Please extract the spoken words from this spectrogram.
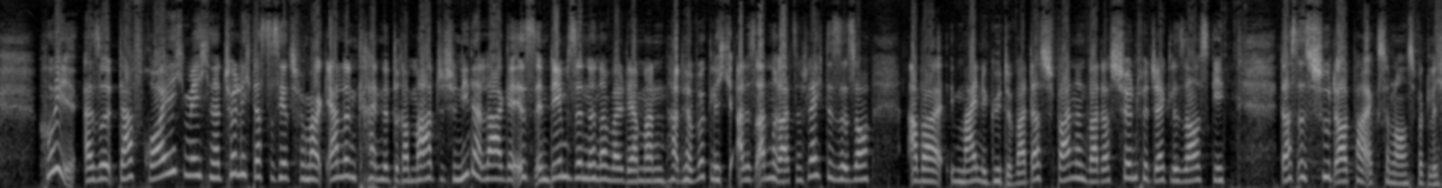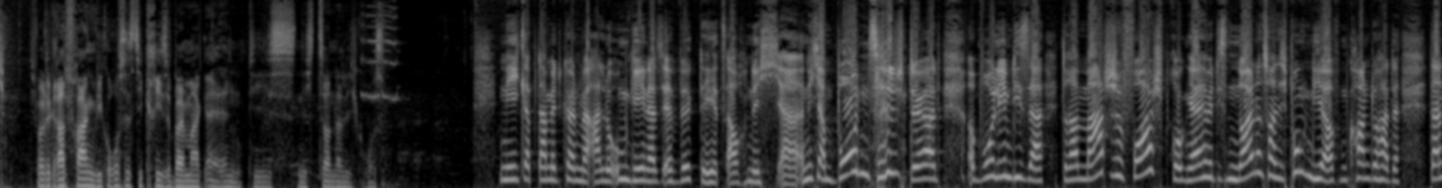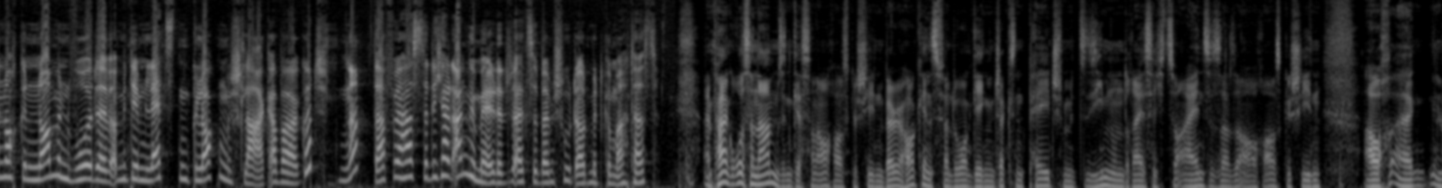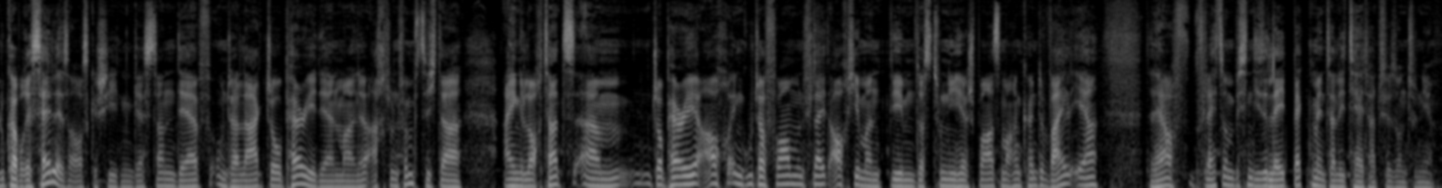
Hui, also da freue ich mich natürlich, dass das jetzt für Mark Allen keine dramatische Niederlage ist, in dem Sinne, ne, weil der Mann hat ja wirklich alles andere als eine schlechte Saison, aber meine Güte, war das spannend, war das schön für Jack Lisowski. Das ist Shootout par excellence, wirklich. Ich wollte gerade fragen, wie groß ist die Krise bei Mark Allen? Die ist nicht sonderlich groß. Nee, ich glaube, damit können wir alle umgehen. Also er wirkte jetzt auch nicht, äh, nicht am Boden zerstört, obwohl ihm dieser dramatische Vorsprung, ja, mit diesen 29 Punkten, die er auf dem Konto hatte, dann noch genommen wurde mit dem letzten Glockenschlag. Aber gut, na, dafür hast du dich halt angemeldet, als du beim Shootout mitgemacht hast. Ein paar große Namen sind gestern auch ausgeschieden. Barry Hawkins verlor gegen Jackson Page mit 37 zu 1, ist also auch ausgeschieden. Auch äh, Luca Brissell ist ausgeschieden gestern. Der unterlag Joe Perry, der mal eine 58 da eingelocht hat. Ähm, Joe Perry auch in guter Form und vielleicht auch jemand, dem das Turnier hier Spaß machen könnte, weil er daher auch vielleicht so ein bisschen diese Laid-Back-Mentalität hat für so ein Turnier.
